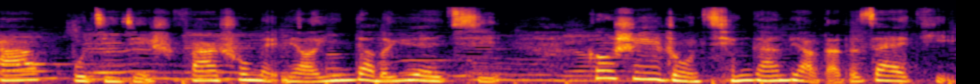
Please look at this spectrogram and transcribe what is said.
它，不仅仅是发出美妙音调的乐器，更是一种情感表达的载体。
